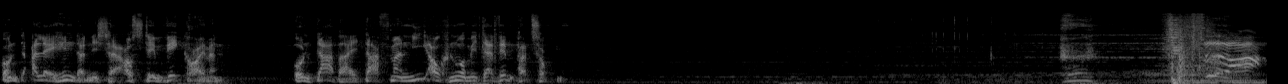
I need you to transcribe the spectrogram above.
und alle Hindernisse aus dem Weg räumen. Und dabei darf man nie auch nur mit der Wimper zucken. Du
